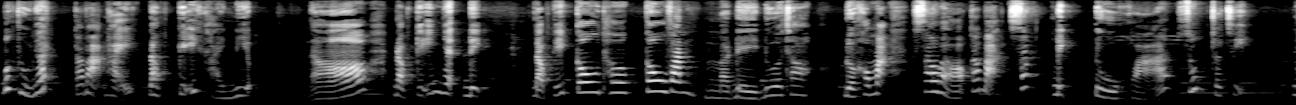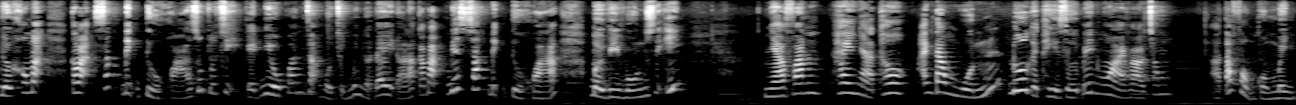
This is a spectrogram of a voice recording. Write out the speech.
Bước thứ nhất các bạn hãy đọc kỹ khái niệm. Đó, đọc kỹ nhận định đọc kỹ câu thơ, câu văn mà đề đưa cho. Được không ạ? Sau đó các bạn xác định từ khóa giúp cho chị được không ạ? Các bạn xác định từ khóa giúp cho chị Cái điều quan trọng của chúng mình ở đây Đó là các bạn biết xác định từ khóa Bởi vì vốn dĩ Nhà văn hay nhà thơ Anh ta muốn đưa cái thế giới bên ngoài vào trong à, tác phẩm của mình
